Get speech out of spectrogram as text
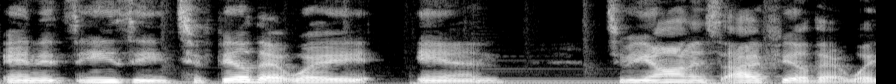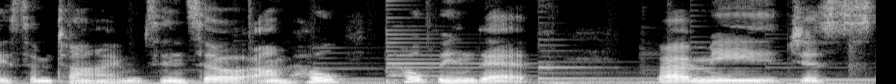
And it's easy to feel that way. And to be honest, I feel that way sometimes. And so I'm hope, hoping that by me just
